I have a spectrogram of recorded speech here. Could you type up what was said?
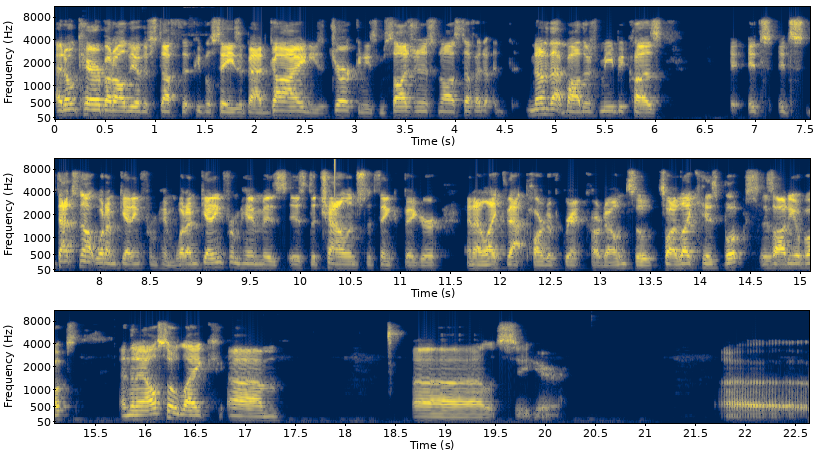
I- don't care about all the other stuff that people say he's a bad guy and he's a jerk and he's misogynist and all that stuff. None of that bothers me because it's it's that's not what I'm getting from him what I'm getting from him is is the challenge to think bigger and I like that part of Grant Cardone so so I like his books his audiobooks and then I also like, um, uh, let's see here. Uh,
